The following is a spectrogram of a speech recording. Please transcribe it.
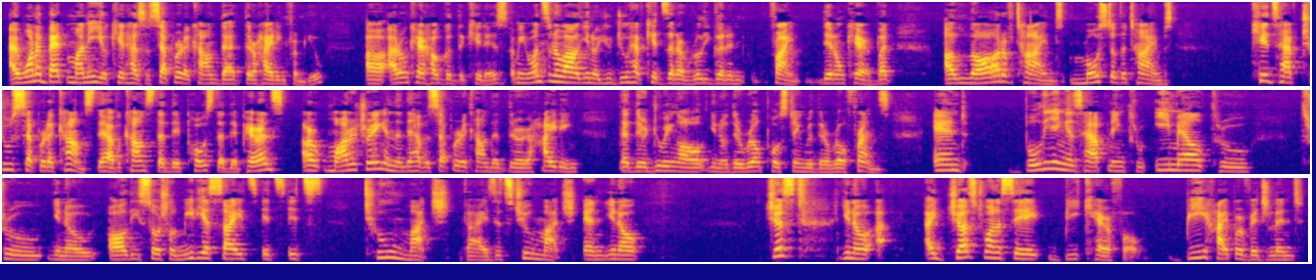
I want to bet money your kid has a separate account that they're hiding from you. Uh, I don't care how good the kid is. I mean, once in a while, you know, you do have kids that are really good and fine. They don't care. But a lot of times, most of the times, kids have two separate accounts. They have accounts that they post that their parents are monitoring, and then they have a separate account that they're hiding, that they're doing all, you know, their real posting with their real friends. And bullying is happening through email, through, through, you know, all these social media sites. It's, it's, too much, guys. It's too much. And, you know, just, you know, I, I just want to say be careful, be hyper vigilant.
